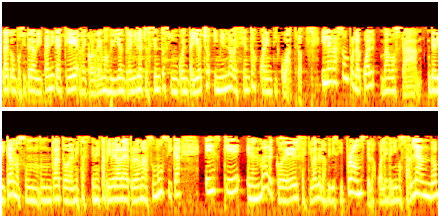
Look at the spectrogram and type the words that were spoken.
la compositora británica que, recordemos, vivió entre 1858 y 1944. Y la razón por la cual vamos a dedicarnos un, rato en esta, en esta primera hora del programa a su música es que en el marco del Festival de los BBC Proms, de los cuales venimos hablando,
